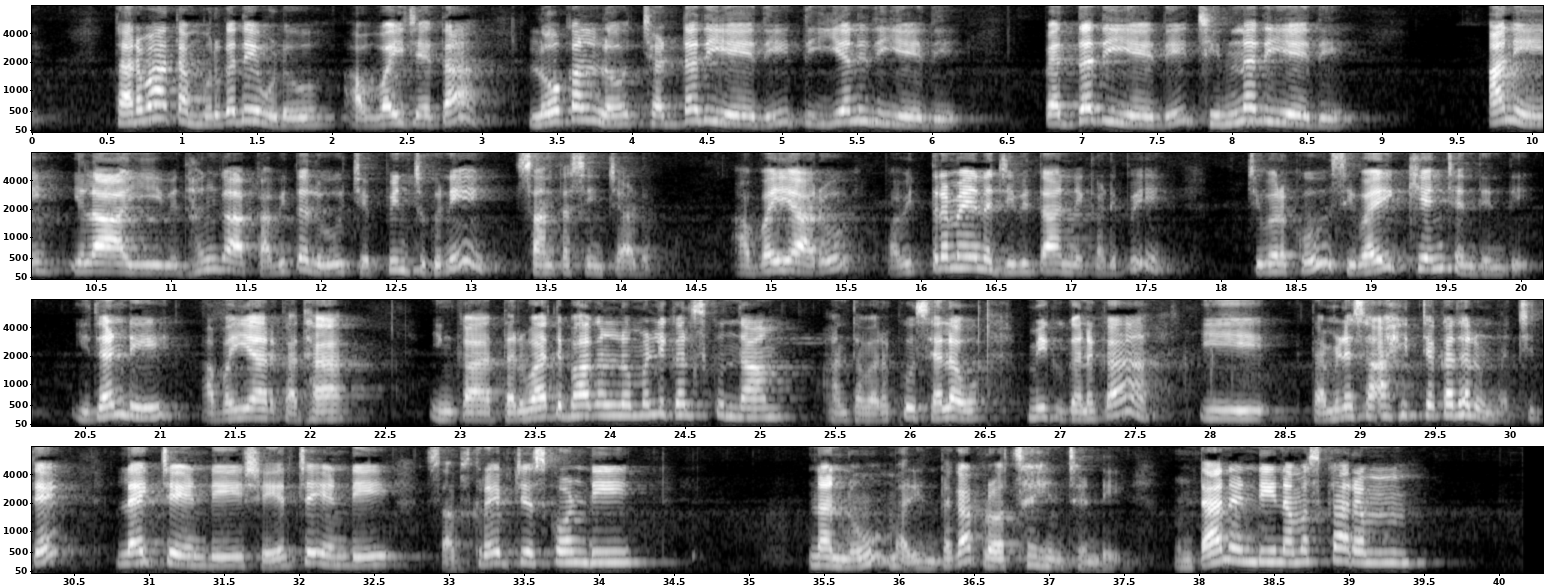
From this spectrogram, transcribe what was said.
తర్వాత మురుగదేవుడు అవ్వయ్య చేత లోకంలో చెడ్డది ఏది తీయనిది ఏది పెద్దది ఏది చిన్నది ఏది అని ఇలా ఈ విధంగా కవితలు చెప్పించుకుని సంతసించాడు. అవ్వయ్యారు పవిత్రమైన జీవితాన్ని గడిపి చివరకు శివైక్యం చెందింది. ఇదండి అవ్వయ్యారు కథ. ఇంకా తరువాతి భాగంలో మళ్ళీ కలుసుకుందాం. అంతవరకు సెలవు. మీకు గనక ఈ తమిళ సాహిత్య కథలు నచ్చితే లైక్ చేయండి షేర్ చేయండి సబ్స్క్రైబ్ చేసుకోండి. నన్ను మరింతగా ప్రోత్సహించండి. ఉంటానండి. నమస్కారం.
